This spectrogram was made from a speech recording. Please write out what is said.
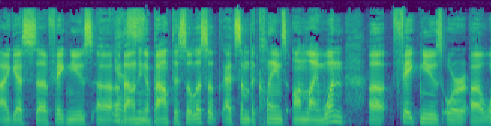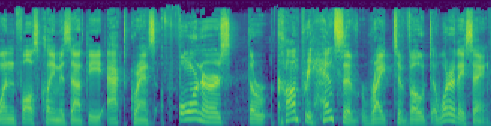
I guess, uh, fake news uh, Yes. abounding about this. So let's look at some of the claims online. One uh, fake news or uh, one false claim is that the act grants foreigners the comprehensive right to vote. What are they saying?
